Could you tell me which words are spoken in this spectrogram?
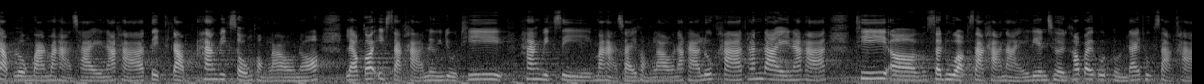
กับโรงพยาบาลมหาชัยนะคะ ติดกับห้างวิกซงของเราเนาะแล้วก็อีกสาขาหนึ่งอยู่ที่ห้างบิ๊กซีมหาชัยของเรานะคะ ลูกค้าท่านใดนะคะ ที่สะดวกสาขาไหนเรียนเชิญเข้าไปอุดหนุนได้ทุกสาขา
